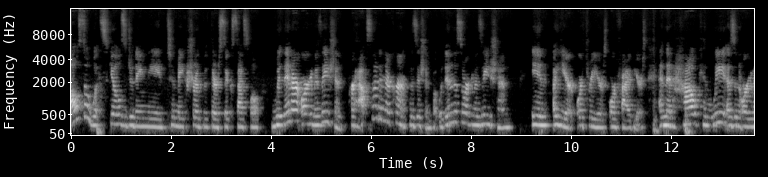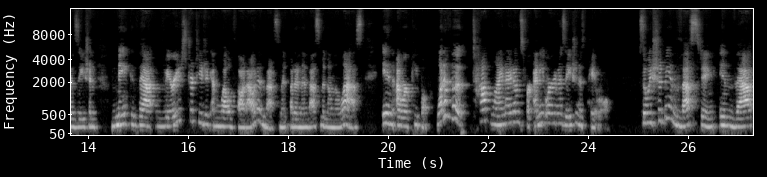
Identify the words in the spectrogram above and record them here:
also what skills do they need to make sure that they're successful within our organization, perhaps not in their current position, but within this organization in a year or three years or five years? And then how can we as an organization make that very strategic and well thought out investment, but an investment nonetheless in our people? One of the top line items for any organization is payroll. So we should be investing in that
